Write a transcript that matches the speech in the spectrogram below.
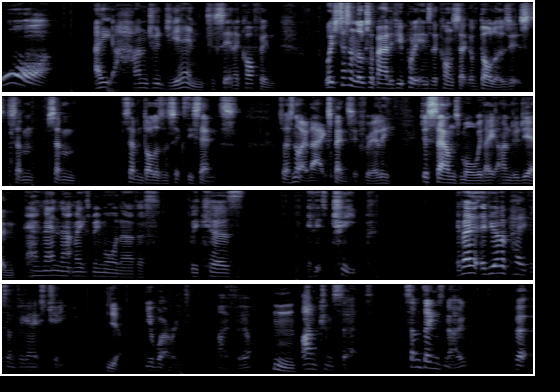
Whoa! 800 yen to sit in a coffin, which doesn't look so bad if you put it into the concept of dollars. It's seven seven seven dollars and sixty cents, so it's not that expensive really. Just sounds more with 800 yen. And then that makes me more nervous because if it's cheap, if I, if you ever pay for something and it's cheap, Yeah. you're worried. I feel. Hmm. I'm concerned. Some things no, but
